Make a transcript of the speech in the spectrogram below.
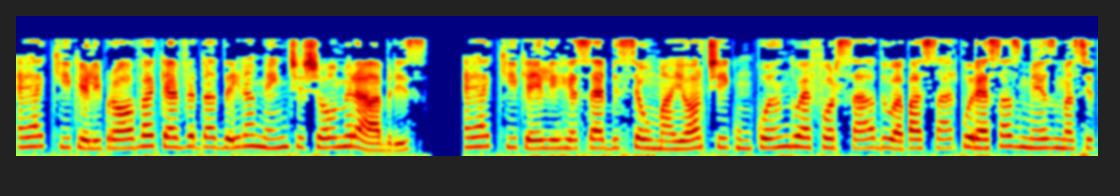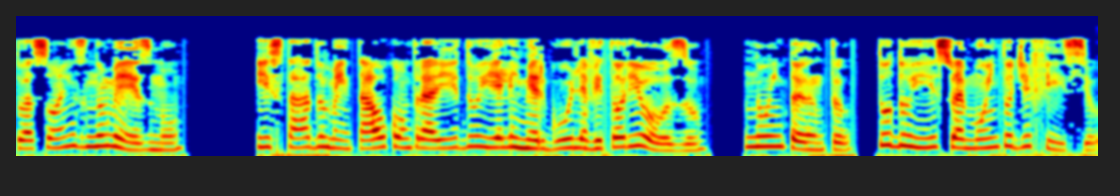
É aqui que ele prova que é verdadeiramente Shomer Abris. É aqui que ele recebe seu maior ticum quando é forçado a passar por essas mesmas situações no mesmo estado mental contraído e ele mergulha vitorioso. No entanto, tudo isso é muito difícil,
